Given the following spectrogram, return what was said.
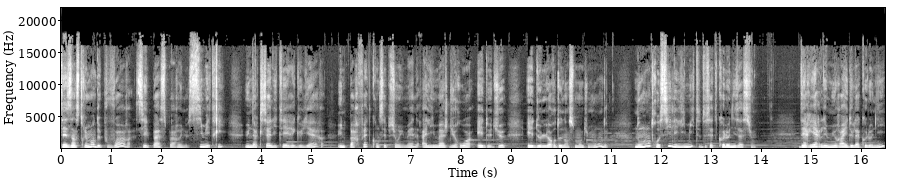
Ces instruments de pouvoir, s'ils passent par une symétrie, une axialité régulière, une parfaite conception humaine à l'image du roi et de Dieu et de l'ordonnancement du monde, nous montrent aussi les limites de cette colonisation. Derrière les murailles de la colonie,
